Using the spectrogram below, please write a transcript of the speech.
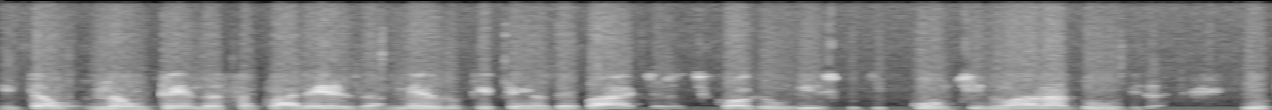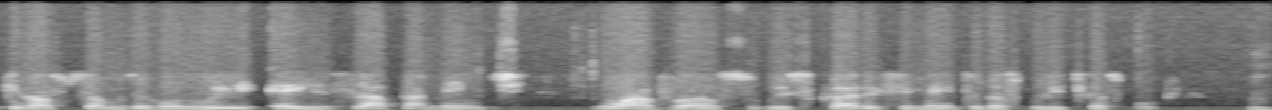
Então, não tendo essa clareza, mesmo que tenha o debate, a gente corre o risco de continuar na dúvida. E o que nós precisamos evoluir é exatamente no avanço do esclarecimento das políticas públicas. Uhum.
